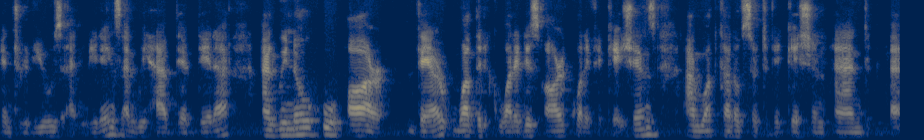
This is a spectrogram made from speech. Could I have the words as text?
interviews and meetings, and we have their data, and we know who are there, what the qualities are, qualifications, and what kind of certification. And uh,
